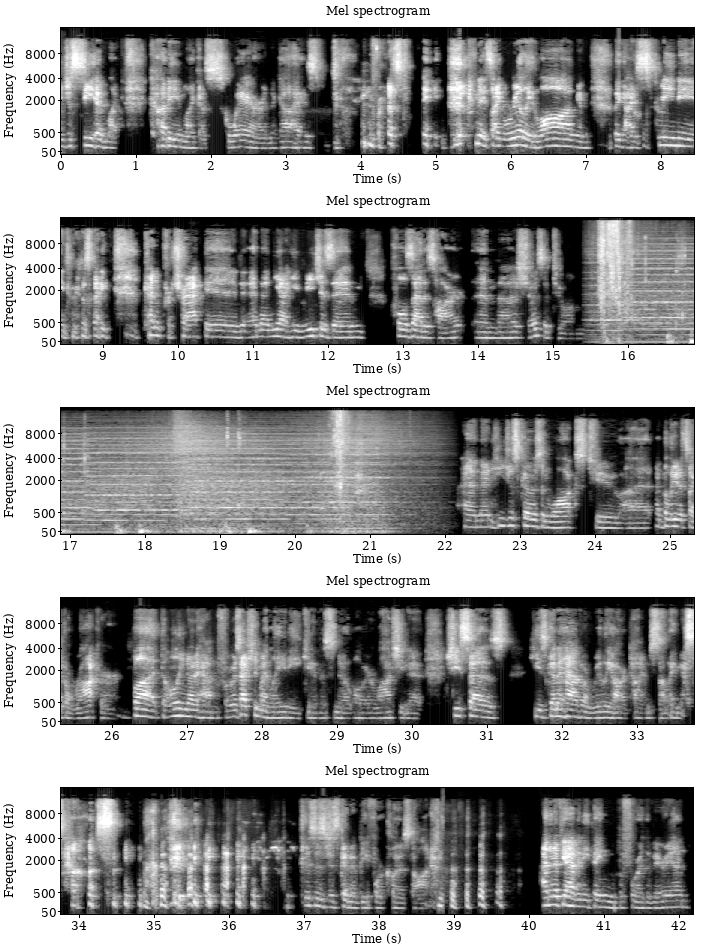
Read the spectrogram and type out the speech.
You just see him like cutting like a square in the guy's breastplate and it's like really long and the guy's screaming it's like kind of protracted and then yeah he reaches in pulls out his heart and uh, shows it to him and then he just goes and walks to uh, i believe it's like a rocker. But the only note i have before it was actually my lady gave this note while we were watching it. She says he's going to have a really hard time selling this house. This is just going to be foreclosed on. I don't know if you have anything before the very end.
